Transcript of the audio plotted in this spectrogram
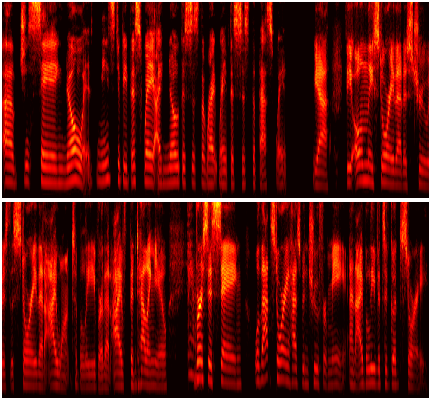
of just saying, no, it needs to be this way. I know this is the right way. This is the best way. Yeah. The only story that is true is the story that I want to believe or that I've been telling you yeah. versus saying, well, that story has been true for me and I believe it's a good story.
